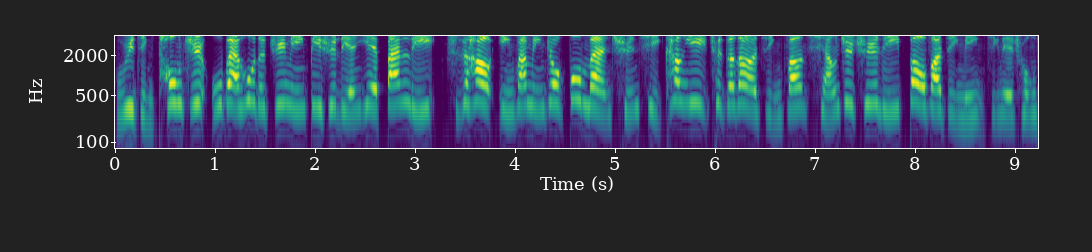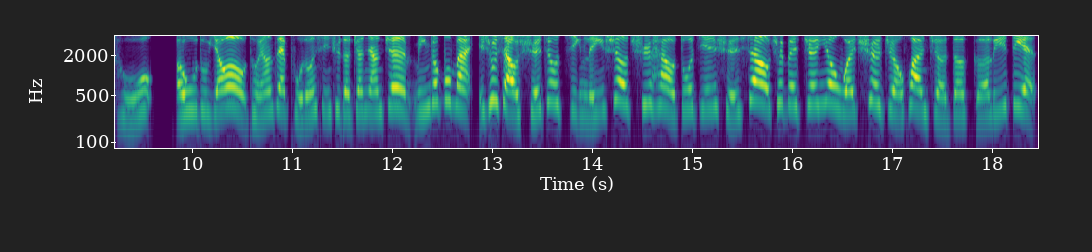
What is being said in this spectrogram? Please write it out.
无预警通知五百户的居民必须连夜搬离。十四号引发民众不满，群起抗议，却遭到了警方强制驱离，爆发警民激烈冲突。而无独有偶，同样在浦东新区的张江镇，民众不满一处小学就紧邻社区，还有多间学校，却被征用为确诊患者的隔离点，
